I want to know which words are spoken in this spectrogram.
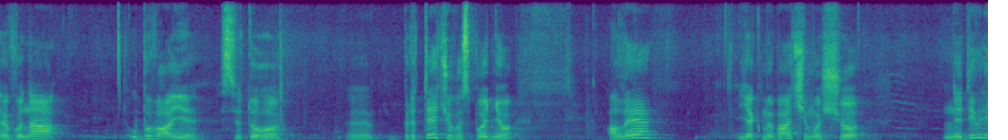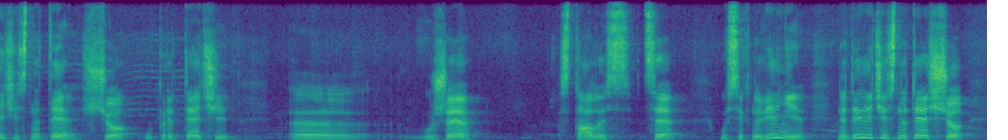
е, вона убиває святого е, предтечу Господнього. Але, як ми бачимо, що не дивлячись на те, що у предтечі е, вже сталося це усікновення, не дивлячись на те, що е, е,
